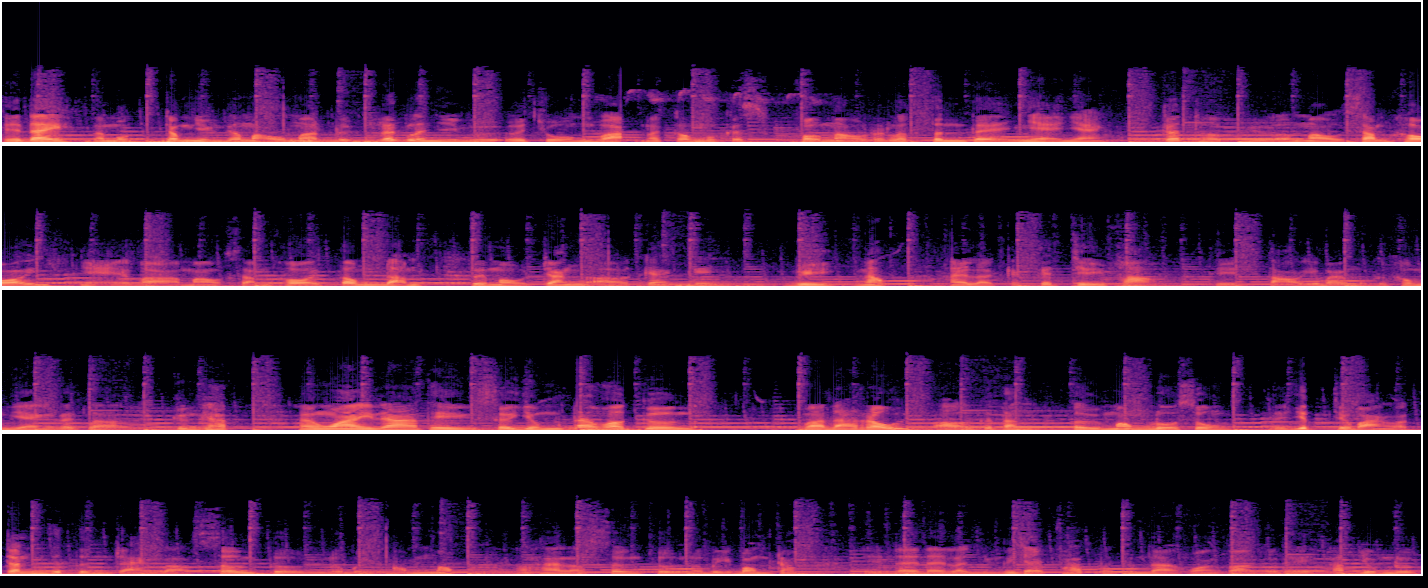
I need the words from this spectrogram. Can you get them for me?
Thì đây là một trong những cái mẫu mà được rất là nhiều người ưa chuộng và nó có một cái phối màu rất là tinh tế, nhẹ nhàng, kết hợp giữa màu xám khói nhẹ và màu xám khói tông đậm với màu trắng ở các cái viền nóc hay là các cái chỉ phào thì tạo cho bạn một cái không gian rất là cứng cáp. À, ngoài ra thì sử dụng đá hoa cương và đá rối ở cái tầng từ móng đổ xuống để giúp cho bạn là tránh cái tình trạng là sơn tường nó bị ẩm mốc à, hay là sơn tường nó bị bong tróc. Thì đây đây là những cái giải pháp mà chúng ta hoàn toàn có thể áp dụng được.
